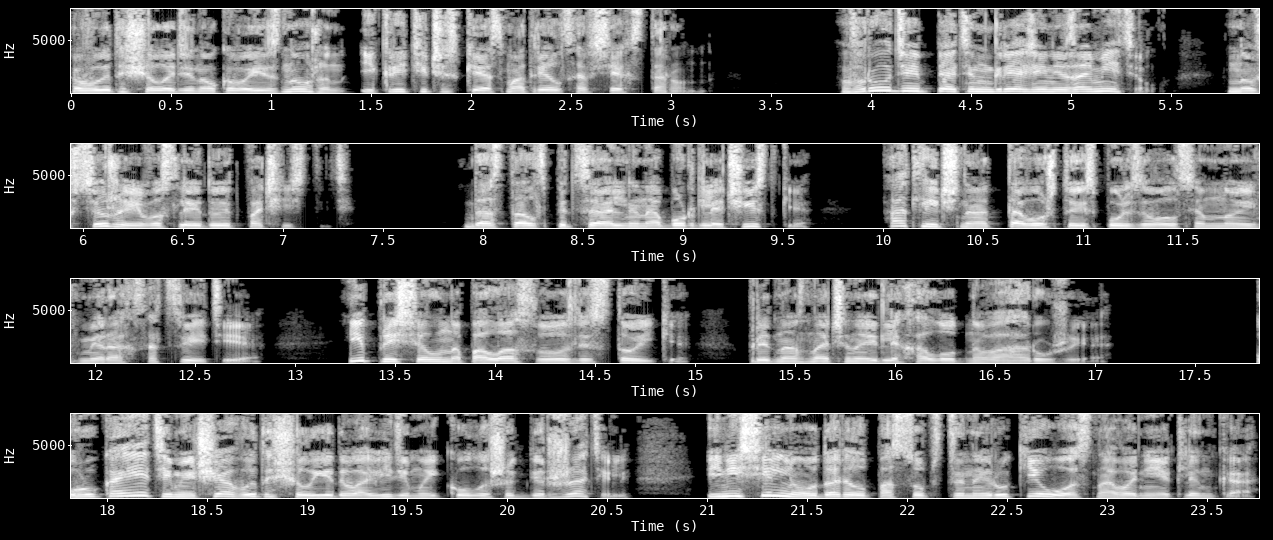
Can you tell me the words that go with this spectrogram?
Вытащил одинокого из ножен и критически осмотрел со всех сторон. Вроде пятен грязи не заметил, но все же его следует почистить. Достал специальный набор для чистки, отлично от того, что использовался мной в мирах соцветия, и присел на палас возле стойки, предназначенной для холодного оружия. У рукояти меча вытащил едва видимый колышек-держатель и не сильно ударил по собственной руке у основания клинка.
